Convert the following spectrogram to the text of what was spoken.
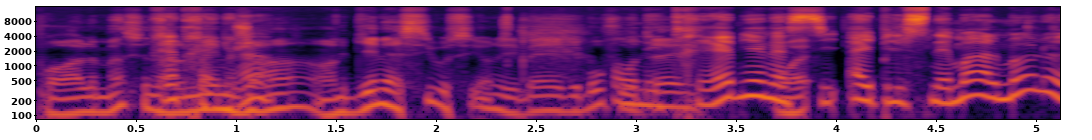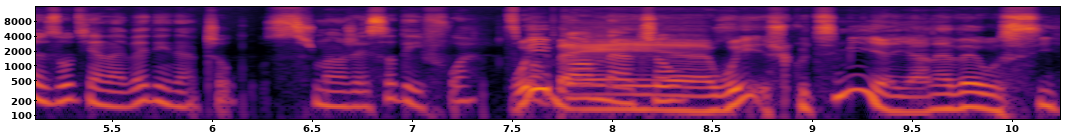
probablement, c'est dans Très, le même grand. genre. On est bien assis aussi, on est bien, des beaux On fauteuils. est très bien Ouais. assis. Et puis le cinéma Alma, là, eux autres, il y en avait des nachos. Je mangeais ça des fois. Petit Oui, ben, nachos. euh, oui, Chicoutimi, il y en avait aussi.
